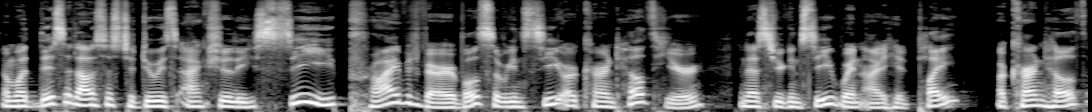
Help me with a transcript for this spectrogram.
And what this allows us to do is actually see private variables. So we can see our current health here. And as you can see, when I hit play, our current health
